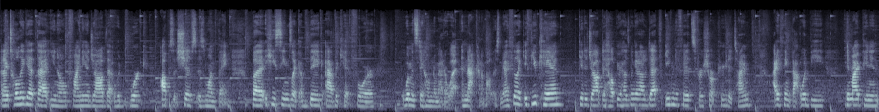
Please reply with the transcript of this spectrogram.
and I totally get that, you know, finding a job that would work opposite shifts is one thing, but he seems like a big advocate for women stay home no matter what, and that kind of bothers me. I feel like if you can get a job to help your husband get out of debt, even if it's for a short period of time, I think that would be, in my opinion,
